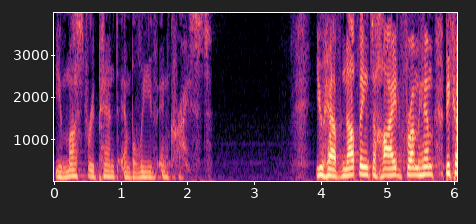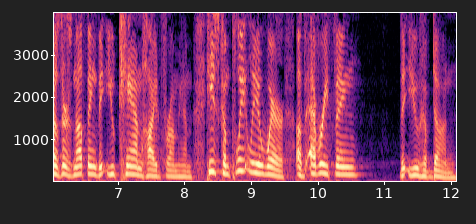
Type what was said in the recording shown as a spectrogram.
you must repent and believe in Christ. You have nothing to hide from him because there's nothing that you can hide from him. He's completely aware of everything that you have done.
